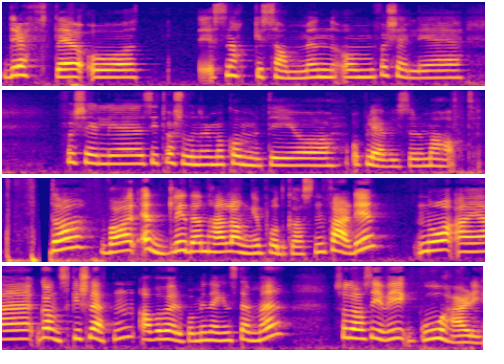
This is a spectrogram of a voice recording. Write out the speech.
drøfte og snakke sammen om forskjellige, forskjellige situasjoner de har kommet i, og opplevelser de har hatt. Da var endelig denne lange podkasten ferdig. Nå er jeg ganske sliten av å høre på min egen stemme, så da sier vi god helg.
